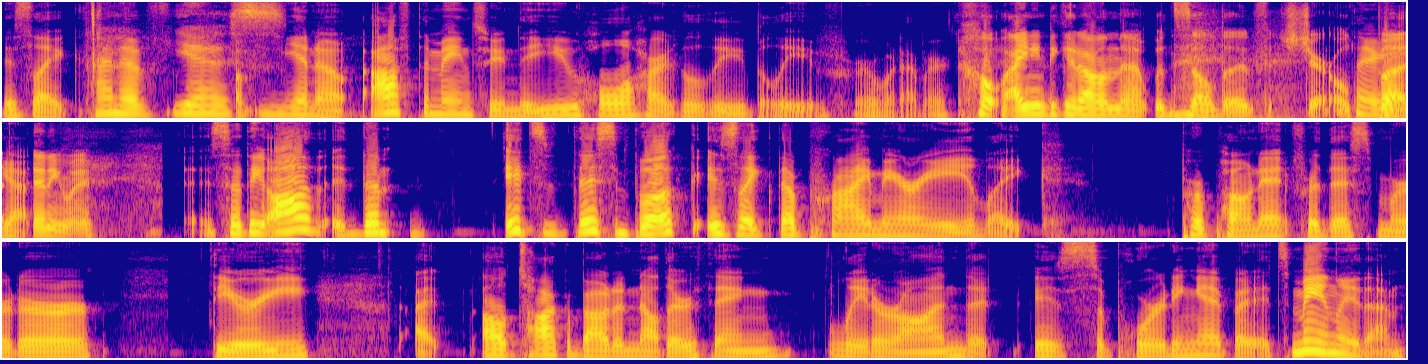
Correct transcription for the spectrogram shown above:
is like kind of, yes. um, you know, off the mainstream that you wholeheartedly believe or whatever. Oh, I need to get on that with Zelda Fitzgerald. But anyway, So the author, the, it's, this book is like the primary like proponent for this murder theory. I, I'll talk about another thing later on that is supporting it, but it's mainly them.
